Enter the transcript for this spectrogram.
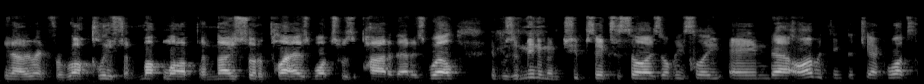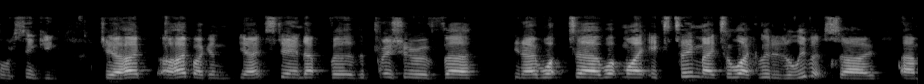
You know, he went for Rockliff and Motlop and those sort of players. Watts was a part of that as well. It was a minimum chips exercise, obviously, and uh, I would think that Jack Watts was thinking, "Gee, I hope I hope I can you know stand up for the pressure of." You know what uh, what my ex teammates are likely to deliver. So um,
